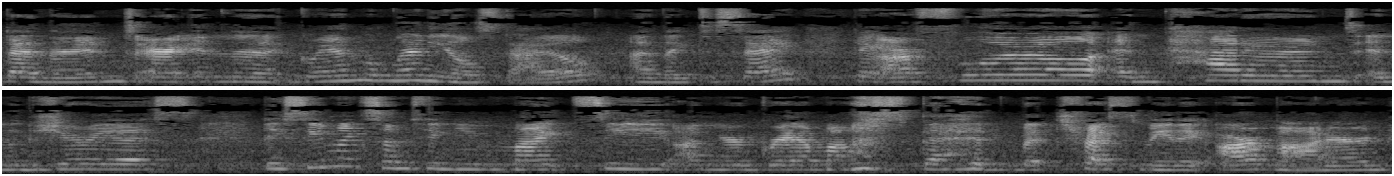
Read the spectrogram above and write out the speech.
bed linens are in the grand millennial style, I'd like to say. They are floral and patterned and luxurious. They seem like something you might see on your grandma's bed, but trust me, they are modern.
